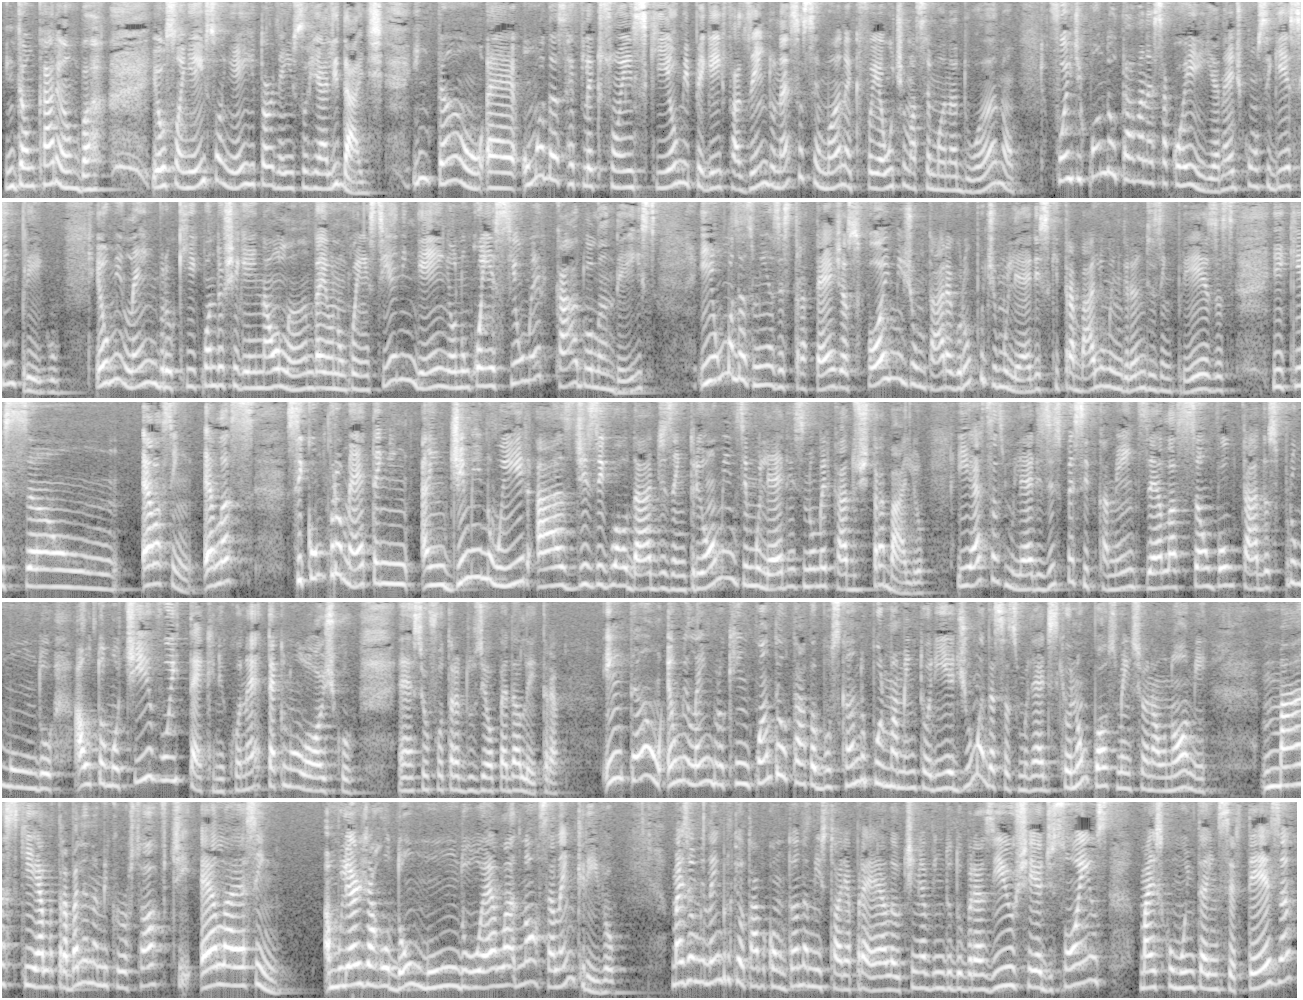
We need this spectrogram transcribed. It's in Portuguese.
Então, caramba, eu sonhei, sonhei e tornei isso realidade. Então, é, uma das reflexões que eu me peguei fazendo nessa semana, que foi a última semana do ano, foi de quando eu estava nessa correria, né, de conseguir esse emprego. Eu me lembro que quando eu cheguei na Holanda, eu não conhecia ninguém, eu não conhecia o mercado holandês. E uma das minhas estratégias foi me juntar a grupo de mulheres que trabalham em grandes empresas e que são, elas assim, elas se comprometem em, em diminuir as desigualdades entre homens e mulheres no mercado de trabalho. E essas mulheres especificamente, elas são voltadas para o mundo automotivo e técnico, né? Tecnológico, é, se eu for traduzir ao pé da letra. Então, eu me lembro que enquanto eu estava buscando por uma mentoria de uma dessas mulheres, que eu não posso mencionar o nome, mas que ela trabalha na Microsoft, ela é assim, a mulher já rodou o mundo, ela, nossa, ela é incrível. Mas eu me lembro que eu estava contando a minha história para ela. Eu tinha vindo do Brasil cheia de sonhos, mas com muita incerteza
